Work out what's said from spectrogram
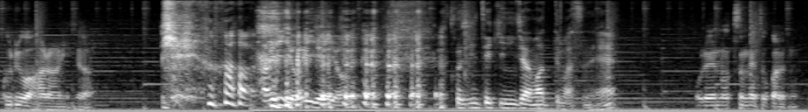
送るわ、腹に。じ ゃああいいよいいよいいよ個人的にじゃあ待ってますね俺の爪とかでも。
